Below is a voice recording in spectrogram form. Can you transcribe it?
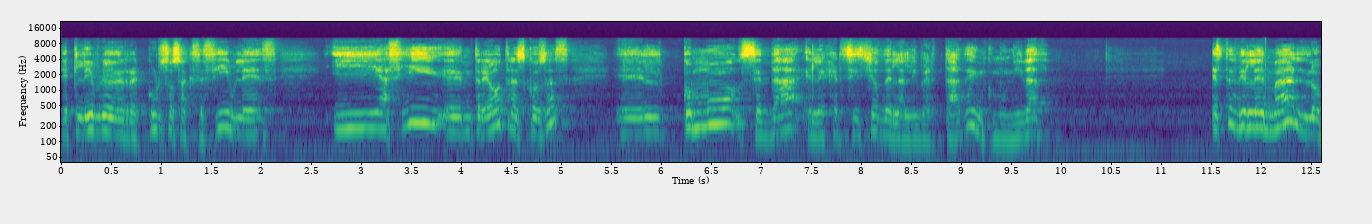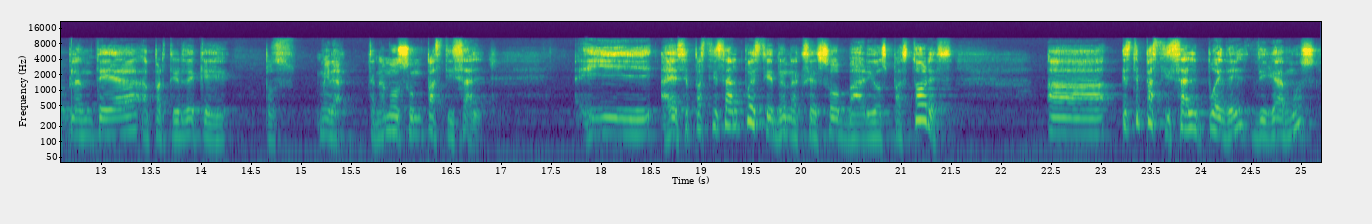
equilibrio de recursos accesibles y así, entre otras cosas, el cómo se da el ejercicio de la libertad en comunidad. Este dilema lo plantea a partir de que, pues, mira, tenemos un pastizal y a ese pastizal pues tienen acceso varios pastores. Este pastizal puede, digamos,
